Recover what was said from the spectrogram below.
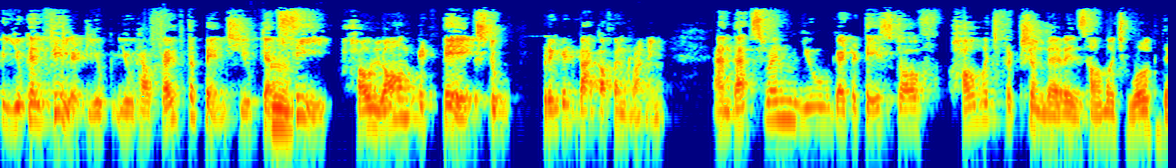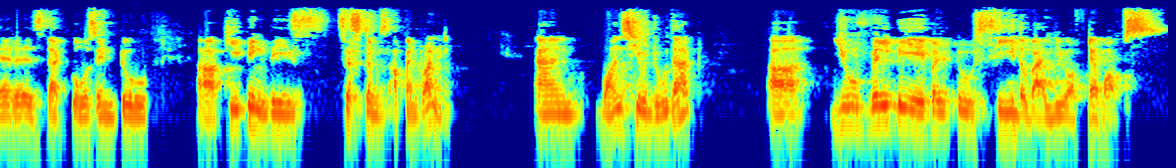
you can feel it. You you have felt the pinch. You can mm. see how long it takes to bring it back up and running. And that's when you get a taste of how much friction there is, how much work there is that goes into uh, keeping these systems up and running. And once you do that, uh, you will be able to see the value of DevOps.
